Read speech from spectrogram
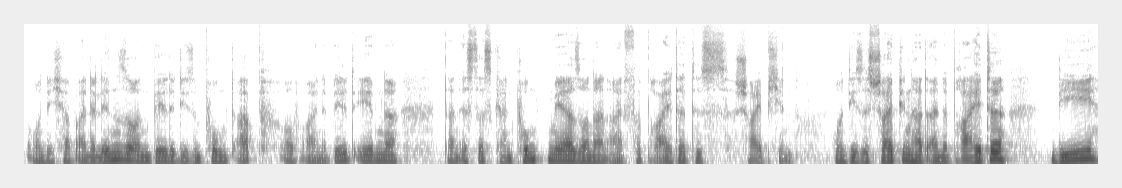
und ich habe eine Linse und bilde diesen Punkt ab auf eine Bildebene, dann ist das kein Punkt mehr, sondern ein verbreitertes Scheibchen. Und dieses Scheibchen hat eine Breite, die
